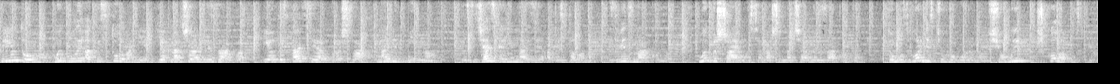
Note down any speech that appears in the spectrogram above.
Крім того, ми були атестовані як навчальний заклад, і атестація пройшла на відмінно. Лисичанська гімназія атестована з відзнакою. Ми пишаємося нашим навчальним закладом, тому з гордістю говоримо, що ми школа успіху.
